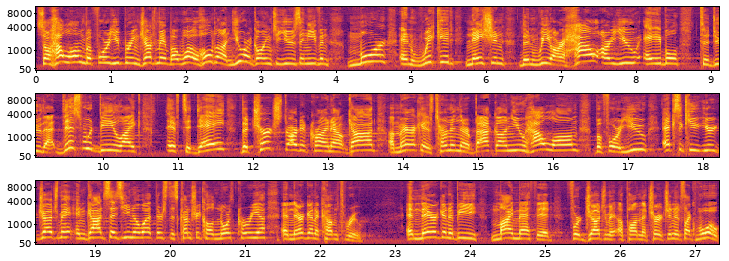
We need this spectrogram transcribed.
So, how long before you bring judgment? But whoa, hold on. You are going to use an even more and wicked nation than we are. How are you able to do that? This would be like if today the church started crying out, God, America is turning their back on you, how long before you execute your judgment and God says, you know what, there's this country called North Korea and they're going to come through? And they're going to be my method for judgment upon the church. And it's like, whoa,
